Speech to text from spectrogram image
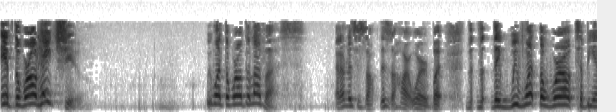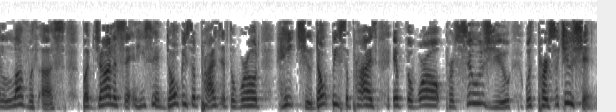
if the world hates you. We want the world to love us. I know this is a, this is a hard word, but the, the, we want the world to be in love with us. But John is saying, he's saying, don't be surprised if the world hates you. Don't be surprised if the world pursues you with persecution.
